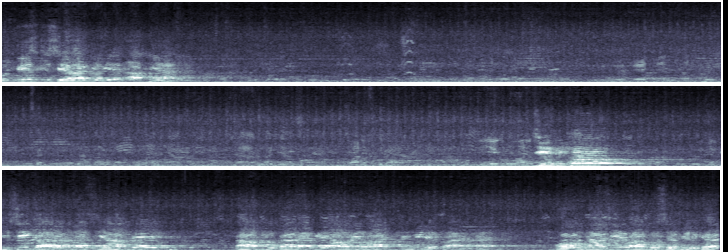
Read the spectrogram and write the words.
उत्कृष्ट सेवा के लिए आप यहाँ जिनको किसी कारणवश यहाँ पे नाम पुकारा गया और इलाज नहीं दे पाए हैं। वो नाजिर बाबू से मिलकर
